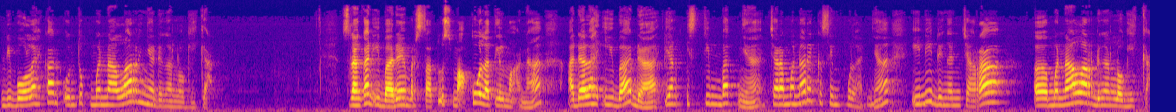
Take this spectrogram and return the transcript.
dibolehkan untuk menalarnya dengan logika. Sedangkan ibadah yang berstatus makulatil makna adalah ibadah yang istimbatnya, cara menarik kesimpulannya ini dengan cara e, menalar dengan logika.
